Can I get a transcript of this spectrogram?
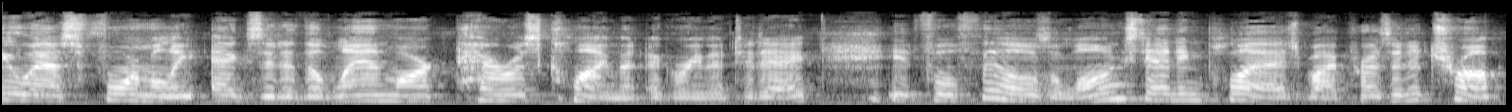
U.S. formally exited the landmark Paris Climate Agreement today. It fulfills a long-standing pledge by President Trump,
